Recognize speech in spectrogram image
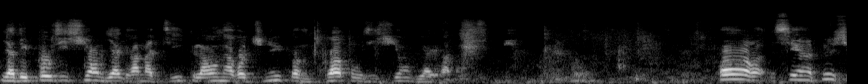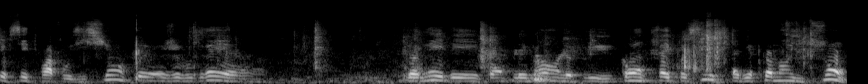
Il y a des positions diagrammatiques. Là, on a retenu comme trois positions diagrammatiques. Or, c'est un peu sur ces trois positions que je voudrais euh, donner des compléments le plus concrets possible, c'est-à-dire comment ils font.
